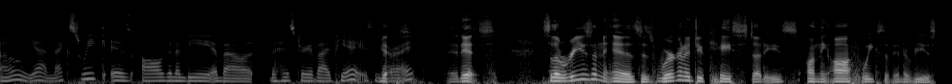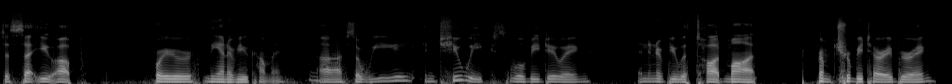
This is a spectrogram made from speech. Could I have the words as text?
Oh yeah, next week is all gonna be about the history of IPAs, am Yes. I right? It is. So the reason is is we're going to do case studies on the off weeks of interviews to set you up for your, the interview coming. Mhm. Uh, so we in two weeks will be doing an interview with Todd Mott from Tributary Brewing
